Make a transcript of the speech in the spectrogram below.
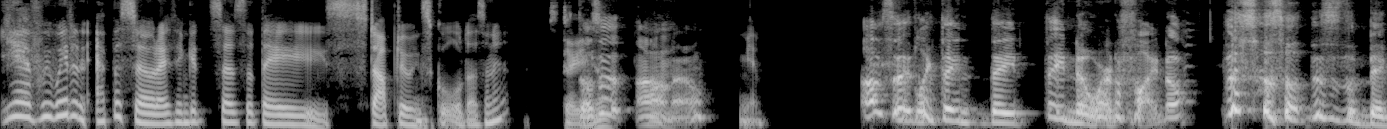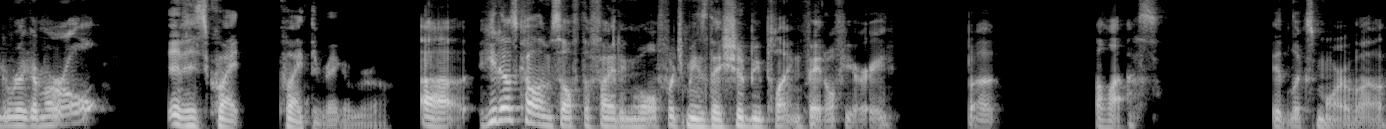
yeah, if we wait an episode, I think it says that they stop doing school, doesn't it? There Does it? I don't know. Yeah. I'm saying like they they they know where to find them. This is a this is a big rigmarole. It is quite quite the rigmarole. Uh, he does call himself the Fighting Wolf, which means they should be playing Fatal Fury, but alas, it looks more of a,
